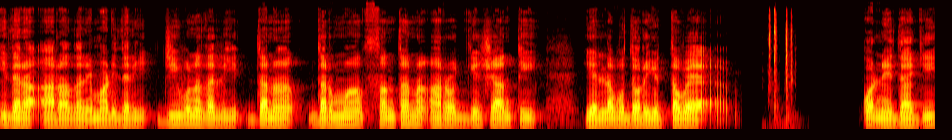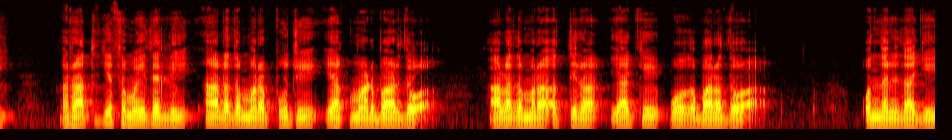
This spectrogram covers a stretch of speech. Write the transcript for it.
ಇದರ ಆರಾಧನೆ ಮಾಡಿದರೆ ಜೀವನದಲ್ಲಿ ಧನ, ಧರ್ಮ, ಸಂತಾನ, ಆರೋಗ್ಯ, ಶಾಂತಿ ಎಲ್ಲವೂ ದೊರೆಯುತ್ತವೆ. ಕೊನೆಯದಾಗಿ, ರಾತ್ರಿಯ ಸಮಯದಲ್ಲಿ ಆಲದ ಮರ ಪೂಜೆ ಯಾಕೆ ಮಾಡಬಾರ್ದು? ಆಲದ ಮರ ಹತ್ತಿರ ಯಾಕೆ ಹೋಗಬಾರದು? ಒಂದನೇದಾಗಿ,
